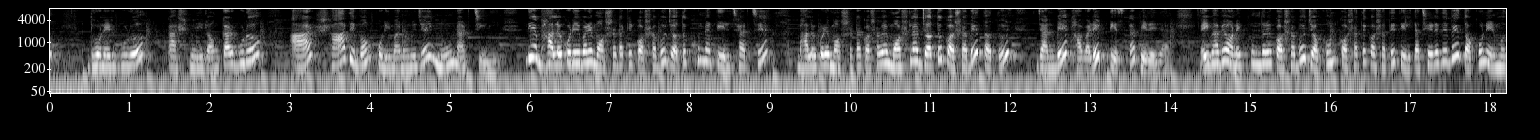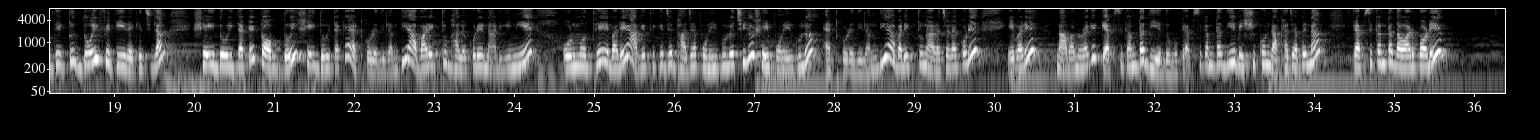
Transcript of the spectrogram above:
ধনের গুঁড়ো, কাশ্মীরি লঙ্কার গুঁড়ো আর স্বাদ এবং পরিমাণ অনুযায়ী নুন আর চিনি। দিয়ে ভালো করে এবারে মশলাটাকে কষাবো, যতক্ষণ না তেল ছাড়ছে, ভালো করে মশলাটা কষাবে। মশলা যত কষাবে, ততই জানবে খাবারের টেস্টটা বেড়ে যায়। এইভাবে অনেকক্ষণ ধরে কষাবো। যখন কষাতে কষাতে তেলটা ছেড়ে দেবে, তখন এর মধ্যে একটু দই ফেটিয়ে রেখেছিলাম। সেই দইটাকে, টক দই, সেই দইটাকে অ্যাড করে দিলাম। দিয়ে আবার একটু ভালো করে নাড়িয়ে নিয়ে ওর মধ্যে এবারে আগে থেকে যে ভাজা পনিরগুলো ছিল, সেই পনিরগুলো অ্যাড করে দিলাম। দিয়ে আবার একটু নাড়াচাড়া করে এবারে নামানোর আগে ক্যাপসিকামটা দিয়ে দেবো। ক্যাপসিকামটা দিয়ে বেশিক্ষণ রাখা যাবে না। ক্যাপসিকামটা দেওয়ার পরে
